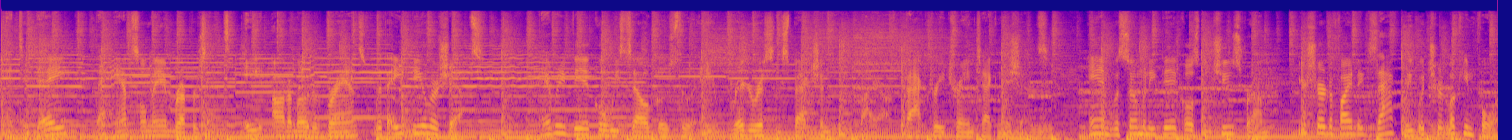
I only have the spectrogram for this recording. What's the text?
And today, the Hansel name represents eight automotive brands with eight dealerships. Every vehicle we sell goes through a rigorous inspection by our factory trained technicians. And with so many vehicles to choose from, you're sure to find exactly what you're looking for.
